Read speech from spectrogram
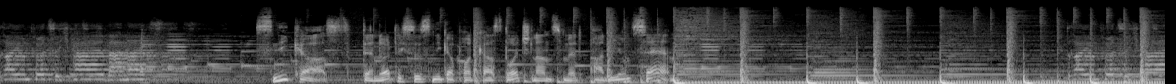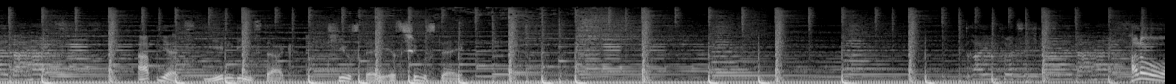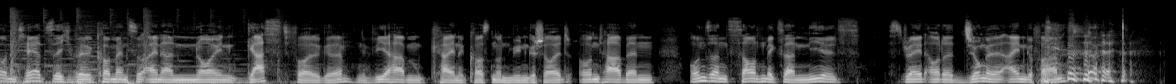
43 halber Nights. Sneakcast, der nördlichste Sneaker-Podcast Deutschlands mit Adi und Sam. 43 halber Nights. Ab jetzt, jeden Dienstag. Tuesday is Tuesday. Hallo und herzlich willkommen zu einer neuen Gastfolge. Wir haben keine Kosten und Mühen gescheut und haben unseren Soundmixer Nils straight out of Dschungel eingefahren.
